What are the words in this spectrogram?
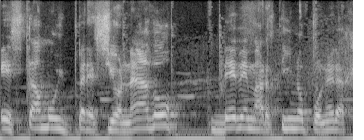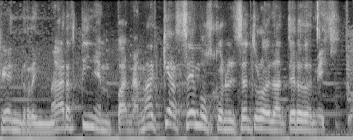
está muy presionado, debe Martino poner a Henry Martin en Panamá. ¿Qué hacemos con el centro delantero de México?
